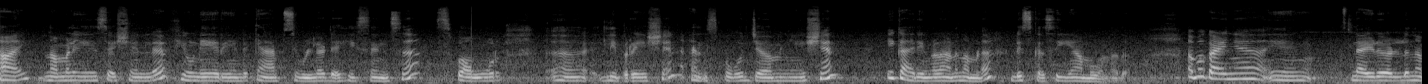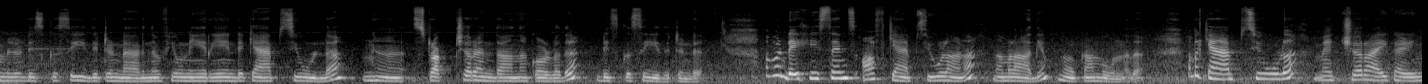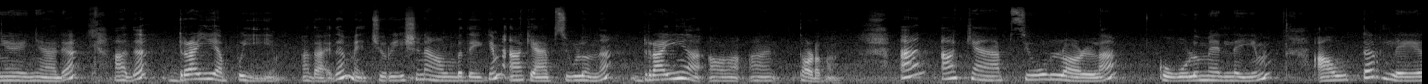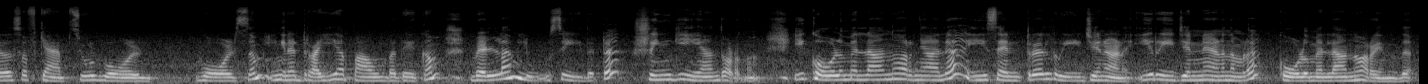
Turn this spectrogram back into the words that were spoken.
Hi. നമ്മൾ ഈ സെഷനിൽ ഫ്യൂണേറിയന്റെ ക്യാപ്സ്യൂളിലെ dehiscence spore liberation and spore germination ഈ കാര്യങ്ങളാണ് നമ്മൾ ഡിസ്കസ് ചെയ്യാൻ പോകുന്നത്. അപ്പോൾ കഴിഞ്ഞ സ്ലൈഡുകളിൽ നമ്മൾ ഡിസ്കസ് ചെയ്തിട്ടുണ്ടായിരുന്നു ഫ്യൂണേറിയന്റെ ക്യാപ്സ്യൂളിന്റെ സ്ട്രക്ചർ എന്താണെന്നൊക്കെ ഉള്ളത് ഡിസ്കസ് ചെയ്തിട്ടുണ്ട്. അപ്പോൾ ഡെഹിസെൻസ് ഓഫ് ക്യാപ്സ്യൂളാണ് നമ്മൾ ആദ്യം നോക്കാൻ പോകുന്നത്. അപ്പോൾ ക്യാപ്സ്യൂൾ മെച്ചുറായി കഴിഞ്ഞു കഴിഞ്ഞാൽ അത് ഡ്രൈ അപ്പ് ചെയ്യും. അതായത് മെച്ചുറേഷൻ ആകുമ്പോഴത്തേക്കും ആ ക്യാപ്സ്യൂളൊന്ന് ഡ്രൈ തുടങ്ങും. ആൻഡ് ആ ക്യാപ്സ്യൂളിലുള്ള കോളുമെല്ലയും outer layers of capsule wall വോൾസും ഇങ്ങനെ ഡ്രൈ അപ്പ് ആകുമ്പോഴത്തേക്കും വെള്ളം ലൂസ് ചെയ്തിട്ട് ഷ്രിങ്ക് ചെയ്യാൻ തുടങ്ങും. ഈ കോളുമെല്ല എന്ന് പറഞ്ഞാൽ ഈ സെൻട്രൽ റീജിയനാണ് ഈ റീജിയനെയാണ് നമ്മൾ കോളുമെല്ല എന്ന് പറയുന്നത്.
